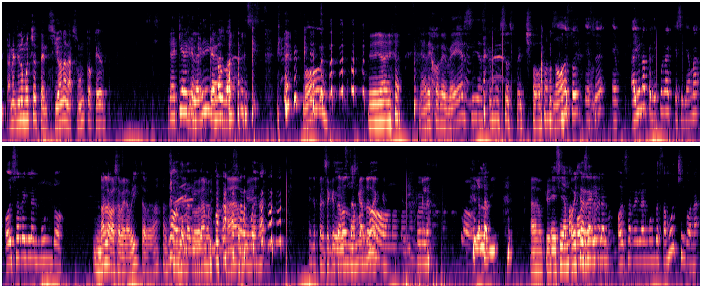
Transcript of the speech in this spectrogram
está metiendo mucha tensión al asunto. ¿Qué, ¿Qué quiere que le diga? ¿Qué nos va? voy. Ya, ya, ya dejó de ver, sí, ya estoy muy sospechoso. No, estoy, estoy eh, hay una película que se llama Hoy se arregla el mundo. No la vas a ver ahorita, ¿verdad? no, ya la vi, programa. Ya la vi, ah, está muy buena. Yo pensé que estabas buscando la no, no, película. No, ya la vi. Ah, ok. Eh, se llama Hoy, se arregla, el, Hoy se arregla el mundo. Está muy chingona.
